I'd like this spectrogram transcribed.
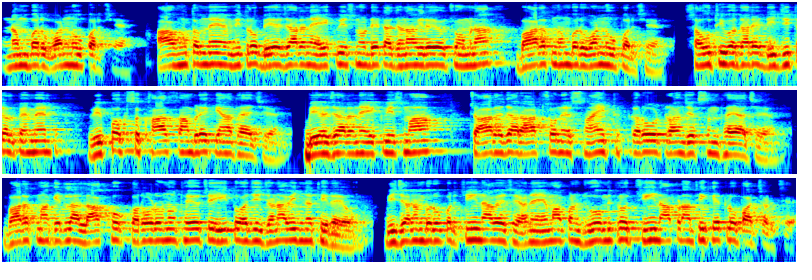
નંબર વન ઉપર છે. આ હું તમને મિત્રો બે હજાર અને એકવીસનો ડેટા જણાવી રહ્યો છું. હમણાં ભારત નંબર વન ઉપર છે. સૌથી વધારે ડિજિટલ પેમેન્ટ વિપક્ષ ખાસ સાંભળે ક્યાં થાય છે? બે હજાર અને એકવીસમાં ચાર હજાર આઠસો ને સાહીઠ કરોડ ટ્રાન્ઝેક્શન થયા છે. ભારતમાં કેટલા લાખો કરોડોનો થયો છે એ તો હજી જણાવી જ નથી રહ્યો. બીજા નંબર ઉપર ચીન આવે છે અને એમાં પણ જુઓ મિત્રો, ચીન આપણાથી કેટલો પાછળ છે?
